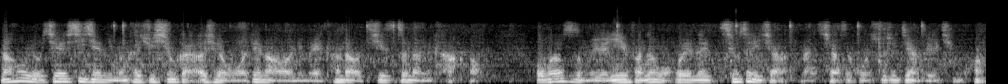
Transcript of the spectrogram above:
然后有些细节你们可以去修改，而且我电脑你们也看到，其实真的很卡啊！我不知道是什么原因，反正我会那修正一下，来下次不会出现这样子一个情况。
